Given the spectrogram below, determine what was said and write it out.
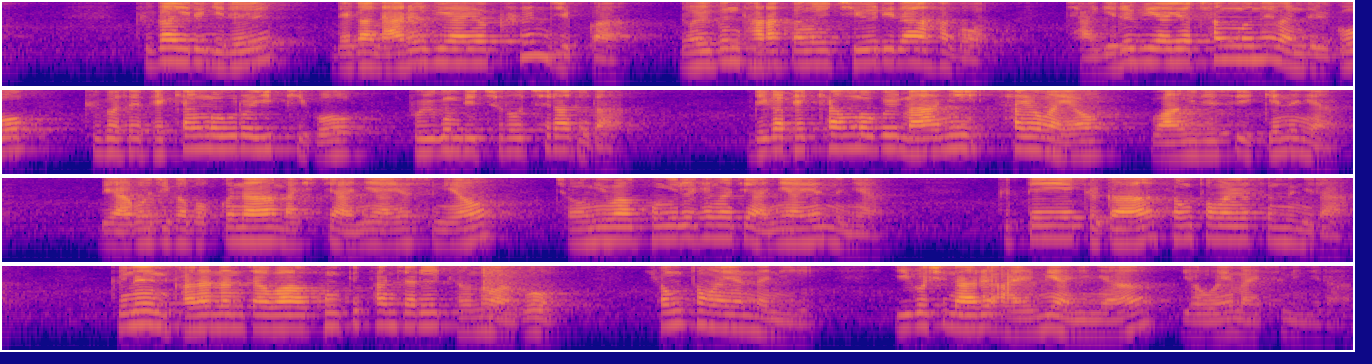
그가 이르기를 내가 나를 위하여 큰 집과 넓은 다락방을 지으리라 하고 자기를 위하여 창문을 만들고 그것에 백향목으로 입히고 붉은 빛으로 칠하도다. 네가 백향목을 많이 사용하여 왕이 될 수 있겠느냐? 내 아버지가 먹거나 마시지 아니하였으며 정의와 공의를 행하지 아니하였느냐? 그때에 그가 형통하였었느니라. 그는 가난한 자와 궁핍한 자를 변호하고 형통하였나니 이것이 나를 알미 아니냐 여호와의 말씀이니라.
